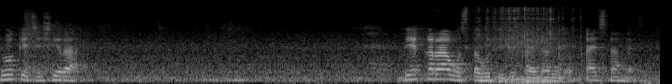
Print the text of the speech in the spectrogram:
डोक्याच्या शिरा. बेकार अवस्था होती ते खायला लागल्यावर काय सांगायचं?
